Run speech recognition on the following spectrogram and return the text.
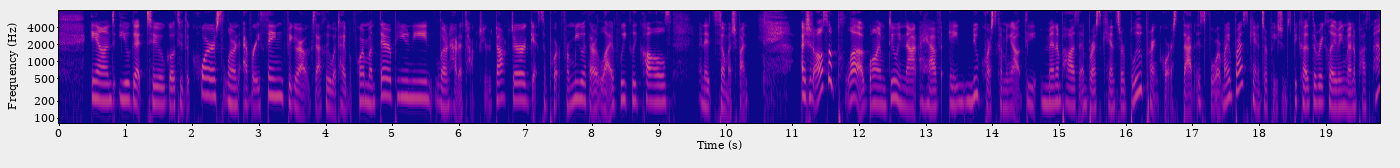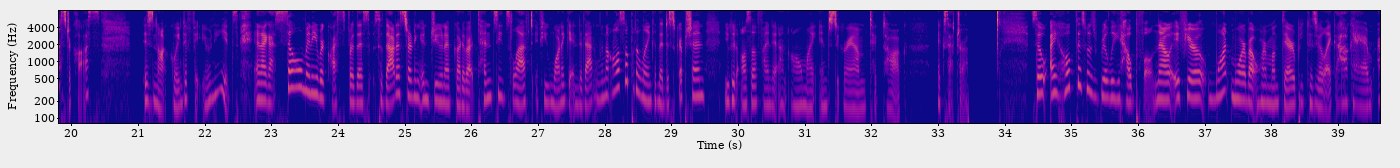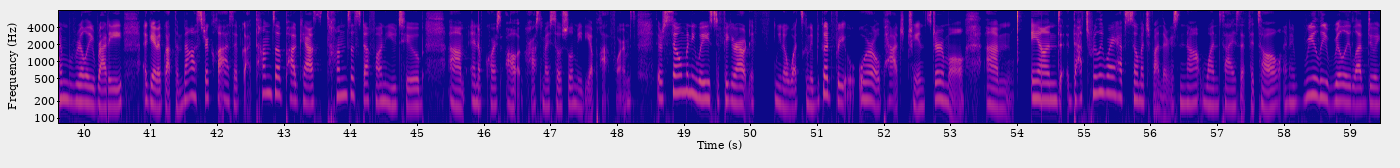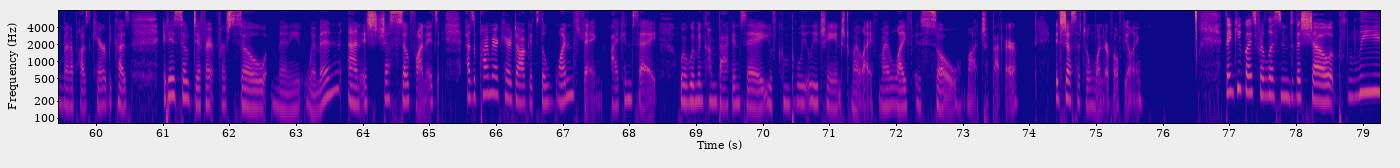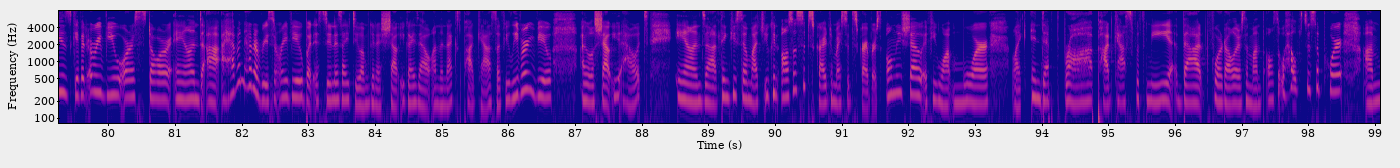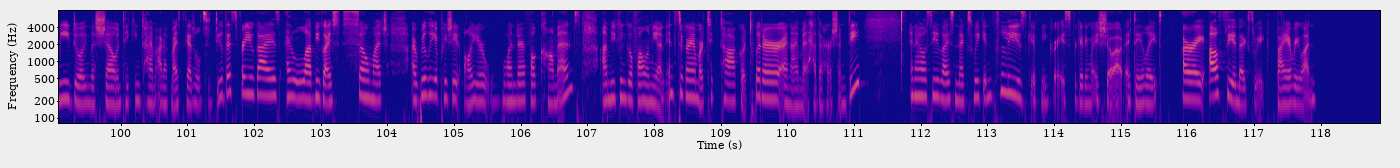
And you get to go through the course, learn everything, figure out exactly what type of hormone therapy you need, learn how to talk to your doctor, get support from me with our live weekly calls. And it's so much fun. I should also plug while I'm doing that, I have a new course coming out, the Menopause and Breast Cancer Blueprint course. That is for my breast cancer patients because the Reclaiming Menopause Masterclass is not going to fit your needs. And I got so many requests for this. So that is starting in June. I've got about 10 seats left if you want to get into that. I'm going to also put a link in the description. You can also find it on all my Instagram, TikTok, etc. So I hope this was really helpful. Now, if you want more about hormone therapy because you're like, okay, I'm, I'm really ready. Again, I've got the masterclass, I've got tons of podcasts, tons of stuff on YouTube, um, and of course, all across my social media platforms. There's so many ways to figure out if you know what's going to be good for you: oral, patch, transdermal. Um, and that's really where I have so much fun. There is not one size that fits all. And I really, really love doing menopause care because it is so different for so many women. And it's just so fun. It's as a primary care doc, it's the one thing I can say where women come back and say, You've completely changed my life. My life is so much better. It's just such a wonderful feeling. Thank you guys for listening to the show. Please give it a review or a star. And uh, I haven't had a recent review, but as soon as I do, I'm going to shout you guys out on the next podcast. So if you leave a review, I will shout you out. And uh, thank you so much. You can also subscribe to my subscribers only show if you want more like in depth raw podcasts with me. That $4 a month also helps to support um, me doing the show and taking time out of my schedule to do this for you guys. I love you guys so much. I really appreciate all your wonderful comments comments. Um, you can go follow me on Instagram or TikTok or Twitter, and I'm at Heather Hirsch MD. And I will see you guys next week. And please give me grace for getting my show out a day late. All right, I'll see you next week. Bye, everyone.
